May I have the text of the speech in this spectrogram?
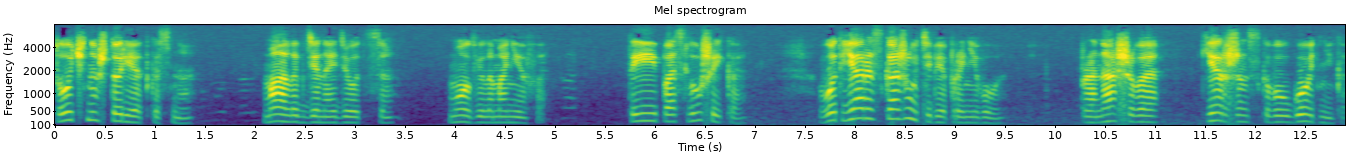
точно что редкостно. Мало где найдется, — молвила Манефа. Ты послушай-ка, вот я расскажу тебе про него, про нашего керженского угодника,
